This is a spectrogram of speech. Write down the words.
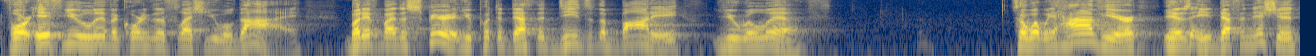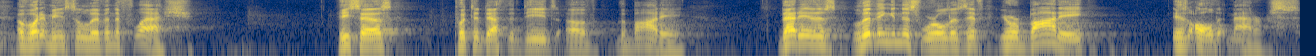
For if you live according to the flesh, you will die. But if by the Spirit you put to death the deeds of the body, you will live. So, what we have here is a definition of what it means to live in the flesh. He says, put to death the deeds of the body. That is, living in this world as if your body is all that matters.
